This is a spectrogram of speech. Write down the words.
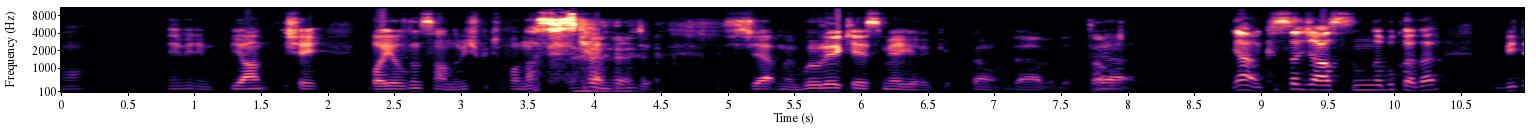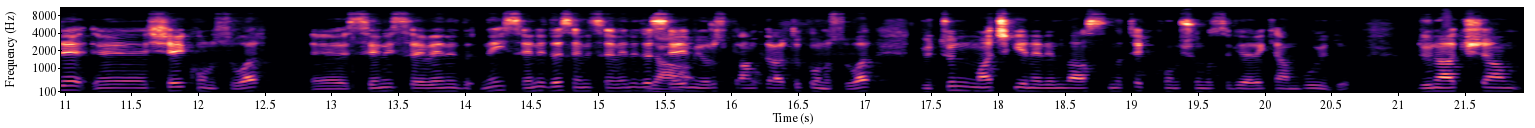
Oh, ne bileyim bir an şey bayıldın sandım hiç mikrofondan ses gelmeyince. şey yapmayın. Buraya kesmeye gerek yok. Tamam devam edelim. Tamam. Ya, ya kısaca aslında bu kadar. Bir de e, şey konusu var. E, seni seveni de, ne seni de seni seveni de ya. sevmiyoruz pankartı konusu var. Bütün maç genelinde aslında tek konuşulması gereken buydu. Dün akşam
